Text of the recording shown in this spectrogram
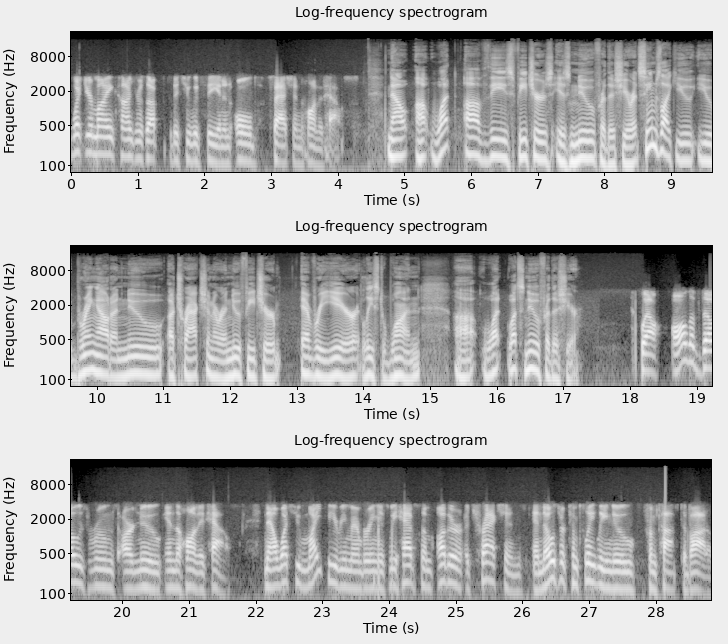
what your mind conjures up that you would see in an old-fashioned haunted house. Now, uh, what of these features is new for this year? It seems like you you bring out a new attraction or a new feature every year, at least one. Uh, what what's new for this year? Well, all of those rooms are new in the haunted house. Now, what you might be remembering is we have some other attractions, and those are completely new from top to bottom.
